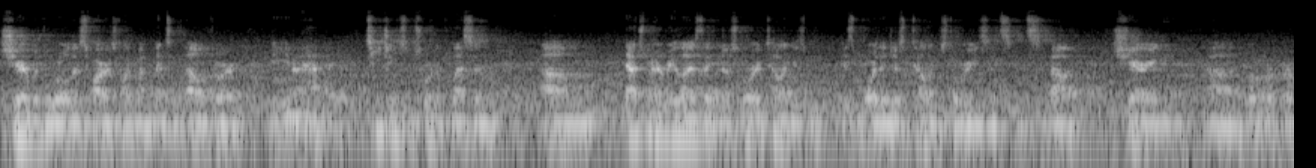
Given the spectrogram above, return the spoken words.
share with the world as far as talking about mental health or you know teaching some sort of lesson. Um, that's when I realized that you know storytelling is is more than just telling stories. It's it's about sharing uh, or, or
